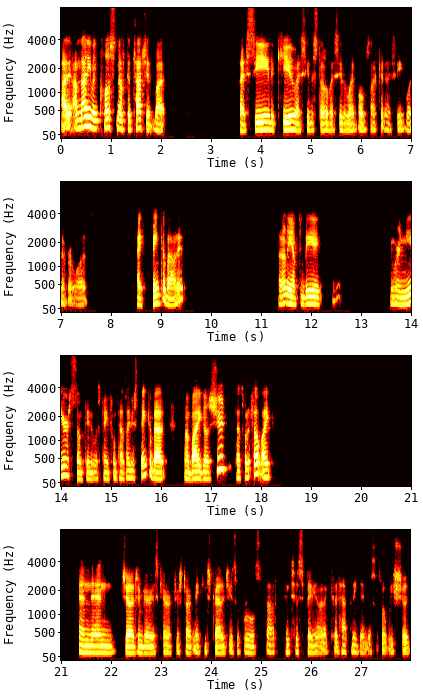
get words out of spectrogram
I, I'm not even close enough to touch it, but I see the cue, I see the stove, I see the light bulb socket, I see whatever it was. I think about it. I don't even have to be anywhere near something that was painful past. I just think about it. My body goes, shoot, that's what it felt like. And then judge and various characters start making strategies of rules about anticipating that it could happen again. This is what we should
